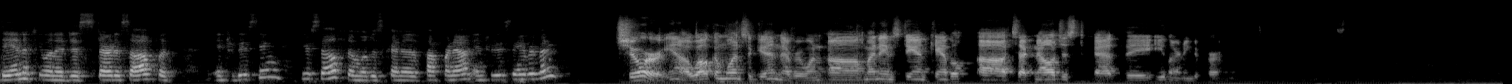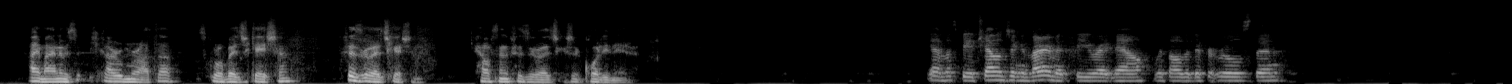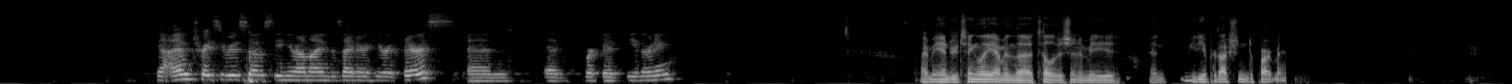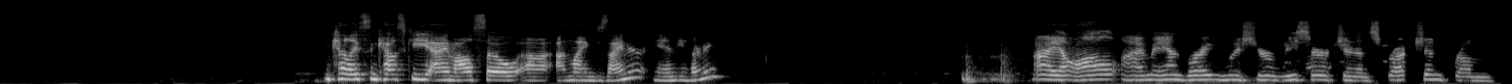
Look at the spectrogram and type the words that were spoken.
Dan, if you want to just start us off with introducing yourself and we'll just kind of popcorn out introducing everybody. Sure. Yeah. Welcome once again, everyone. Uh, my name is Dan Campbell, uh, technologist at the e-learning department. Hi, my name is Hikaru Murata, School of Education, Physical Education, Health and Physical Education Coordinator. Yeah, it must be a challenging environment for you right now with all the different rules then. Yeah, I'm Tracy Russo, Senior Online Designer here at Ferris and, and work at eLearning. I'm Andrew Tingley. I'm in the Television and Media and Media Production Department. I'm Kelly Sinkowski. I'm also uh, online designer in eLearning. Hi all, I'm Ann Breitenwisher, Research and Instruction from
